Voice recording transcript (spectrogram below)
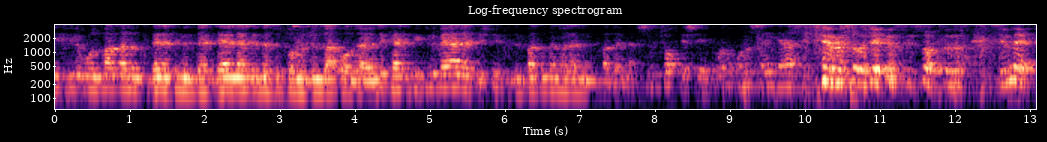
ilgili uzmanların denetiminde değerlendirmesi sonucunda olacağı yönde kendi fikrini beyan etmişti. Bizim basından öğrendiğimiz kadarıyla. Şimdi çok yaşayın. Onu, onu Sayın Genel Sekreterime soracaktım, siz sordunuz. Şimdi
